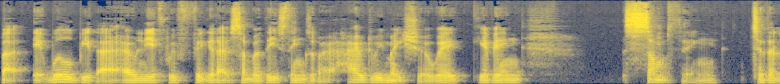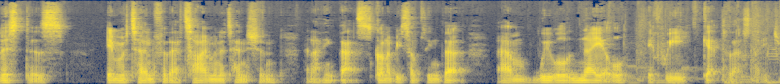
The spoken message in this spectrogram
but it will be there only if we've figured out some of these things about how do we make sure we're giving something to the listeners in return for their time and attention. And I think that's going to be something that um, we will nail if we get to that stage.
